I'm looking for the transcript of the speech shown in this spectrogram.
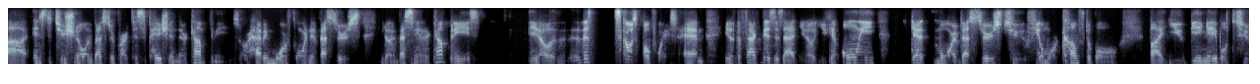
uh, institutional investor participation in their companies or having more foreign investors, you know, investing in their companies. You know, this goes both ways. And you know, the fact is, is that you know, you can only get more investors to feel more comfortable by you being able to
